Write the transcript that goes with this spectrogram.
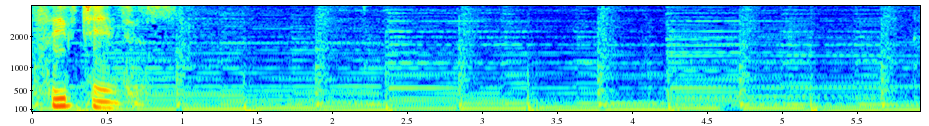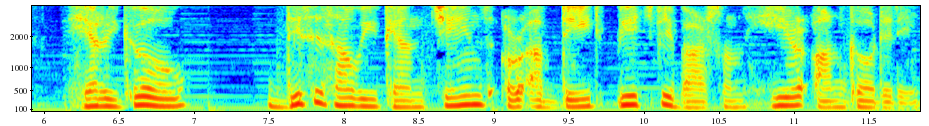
Save changes. Here we go. This is how you can change or update PHP version here on GoDaddy.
